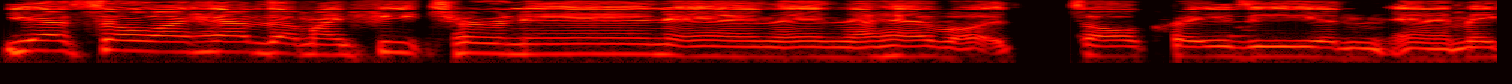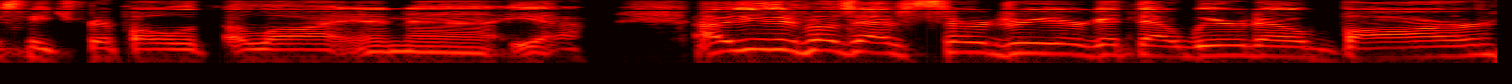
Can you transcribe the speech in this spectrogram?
Yeah, so I have that. My feet turn in, and and I have uh, it's all crazy, and and it makes me trip all a lot. And uh, yeah, I was either supposed to have surgery or get that weirdo bar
